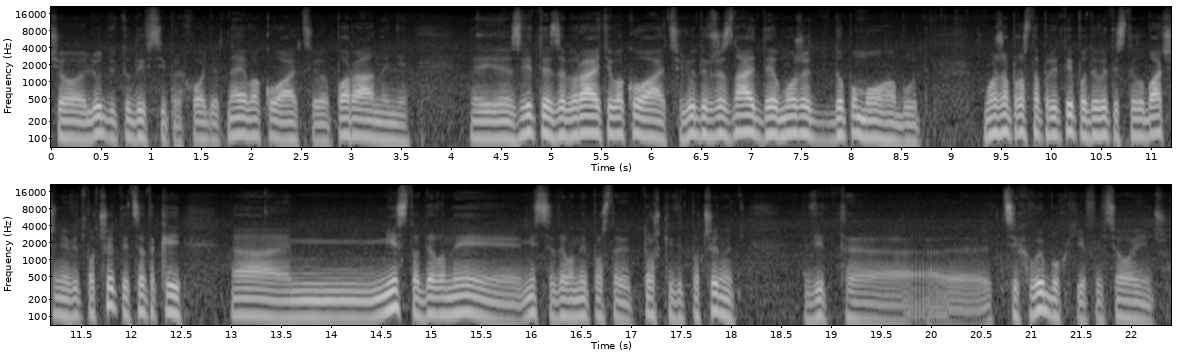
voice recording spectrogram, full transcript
що люди туди всі приходять на евакуацію, поранені. Е, Звідти забирають евакуацію. Люди вже знають, де може допомога бути. Можна просто прийти, подивитись телебачення, відпочити. Це такий е, місто, де вони, місце, де вони просто трошки відпочинуть від е, цих вибухів і всього іншого.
